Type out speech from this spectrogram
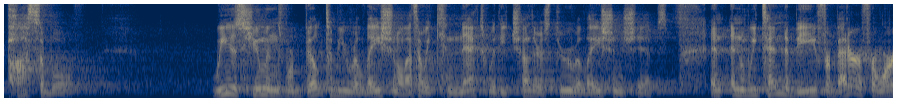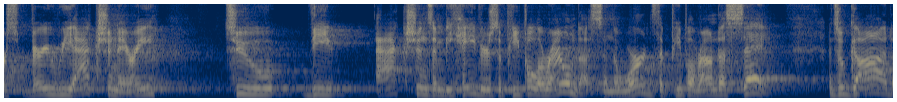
possible. We as humans were built to be relational. That's how we connect with each other is through relationships. And, and we tend to be, for better or for worse, very reactionary to the actions and behaviors of people around us and the words that people around us say. And so, God,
